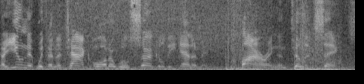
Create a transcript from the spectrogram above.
A unit with an attack order will circle the enemy, firing until it sinks.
